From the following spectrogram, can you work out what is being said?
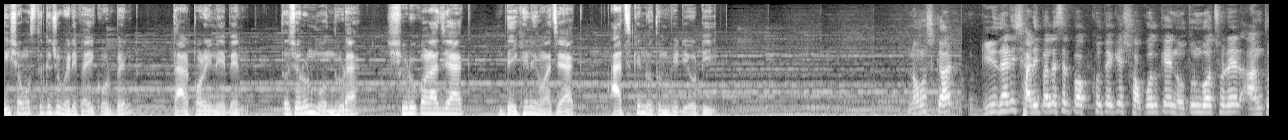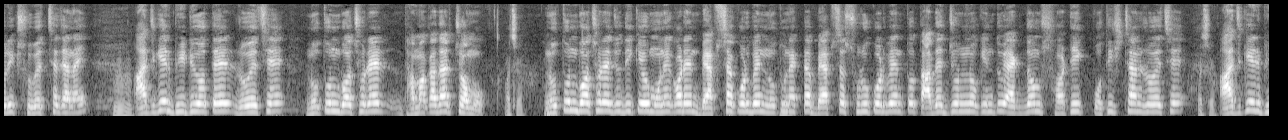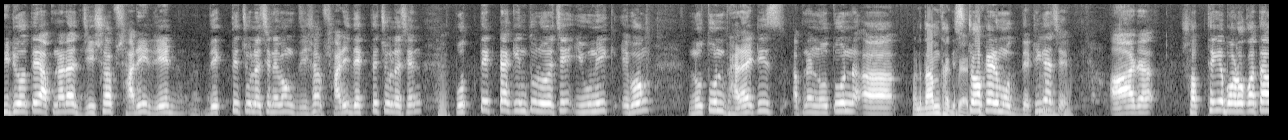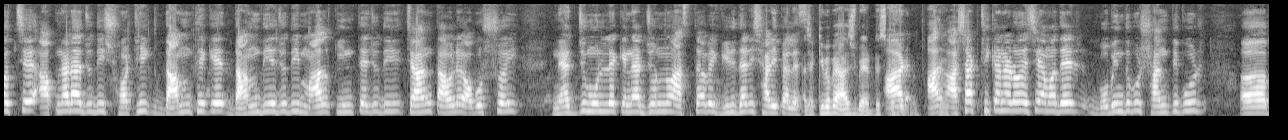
এই সমস্ত কিছু ভেরিফাই করবেন, তারপরেই নেবেন। তো চলুন বন্ধুরা, শুরু করা যাক, দেখে নেওয়া যাক আজকের নতুন ভিডিওটি নমস্কার গিরিধারী শাড়ি প্যালেসের পক্ষ থেকে সকলকে নতুন বছরের আন্তরিক শুভেচ্ছা জানাই। আজকের ভিডিওতে রয়েছে নতুন বছরের ধামাকাদার চমক। আচ্ছা। নতুন বছরে যদি কেউ মনে করেন ব্যবসা করবেন নতুন একটা ব্যবসা শুরু করবেন তো তাদের জন্য কিন্তু একদম সঠিক প্রতিষ্ঠান রয়েছে। আচ্ছা। আজকের ভিডিওতে আপনারা যেসব শাড়ির রেট দেখতে চলেছেন এবং যেসব শাড়ি দেখতে চলেছেন প্রত্যেকটা কিন্তু রয়েছে ইউনিক এবং নতুন ভ্যারাইটিস আপনার নতুন মানে দাম থাকবে স্টকের মধ্যে ঠিক আছে? আর সব থেকে বড় কথা হচ্ছে আপনারা যদি সঠিক দাম থেকে দাম দিয়ে যদি মাল কিনতে যদি চান তাহলে অবশ্যই ন্যায্য মূল্যে কেনার জন্য আসতে হবে গিরিধারী শাড়ি প্যালেস। আচ্ছা কীভাবে আসবে আর আসার ঠিকানা রয়েছে আমাদের গোবিন্দপুর শান্তিপুর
